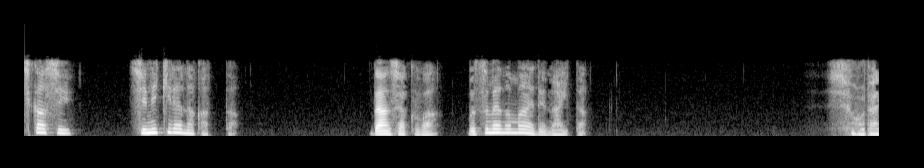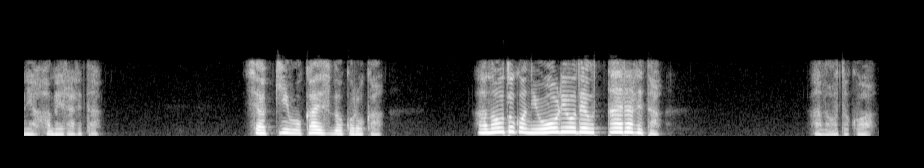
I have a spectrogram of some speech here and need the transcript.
しかし、死にきれなかった。男爵は娘の前で泣いた。正田にはめられた。借金を返すどころか、あの男に横領で訴えられた。あの男は、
